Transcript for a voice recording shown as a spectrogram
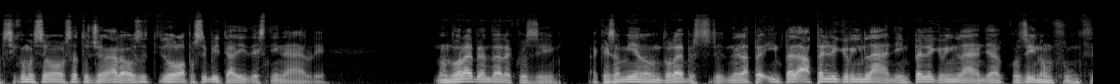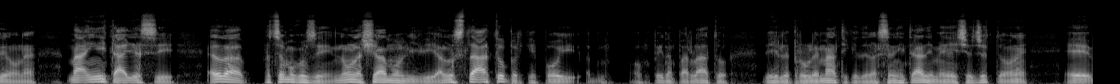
Siccome sono stato generoso ti do la possibilità di destinarli. Non dovrebbe andare così. A casa mia non dovrebbe in, a Pellegrinlandia in Pellegrinlandia così non funziona ma in Italia sì. Allora facciamo così non lasciamoli lì allo Stato perché poi ho appena parlato delle problematiche della sanità dei medici a gettone e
